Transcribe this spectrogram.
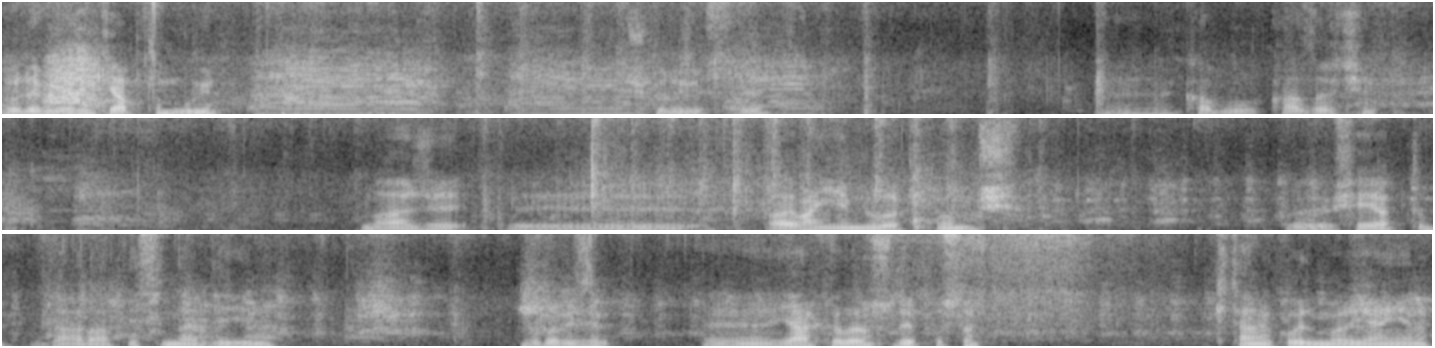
Böyle bir yemek yaptım bugün. Şöyle göstereyim. Ee, kabuğu kazlar için. Ağacı e, hayvan yemli olarak kullanmış. Böyle bir şey yaptım. Daha rahat yesinler diye yeni. Bu da bizim e, yarkaların su deposu. İki tane koydum böyle yan yana.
